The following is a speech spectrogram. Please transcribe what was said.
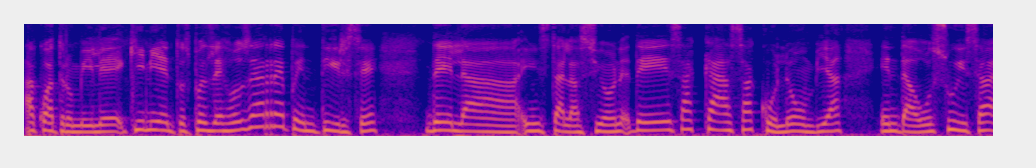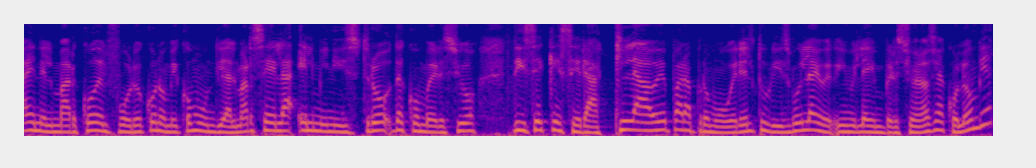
a 4.500. Pues lejos de arrepentirse de la instalación de esa Casa Colombia en Davos, Suiza, en el marco del Foro Económico Mundial, Marcela, el ministro de Comercio dice que será clave para promover el turismo y la, y la inversión hacia Colombia.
